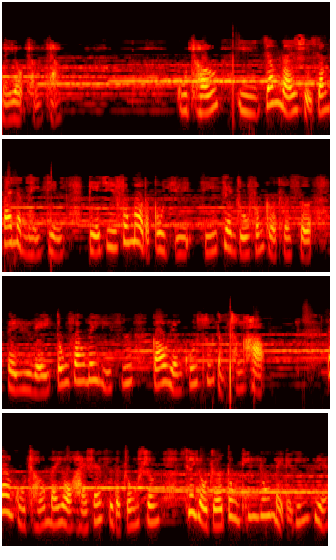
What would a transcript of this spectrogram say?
没有城墙。古城以江南水乡般的美景、别具风貌的布局及建筑风格特色，被誉为“东方威尼斯”“高原姑苏”等称号。但古城没有寒山寺的钟声，却有着动听优美的音乐。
